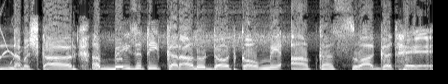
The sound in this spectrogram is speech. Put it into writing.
नमस्कार, अब बेजती करालो डॉट कॉम में आपका स्वागत है।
